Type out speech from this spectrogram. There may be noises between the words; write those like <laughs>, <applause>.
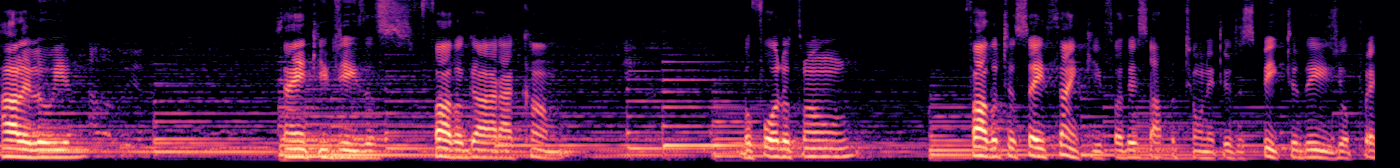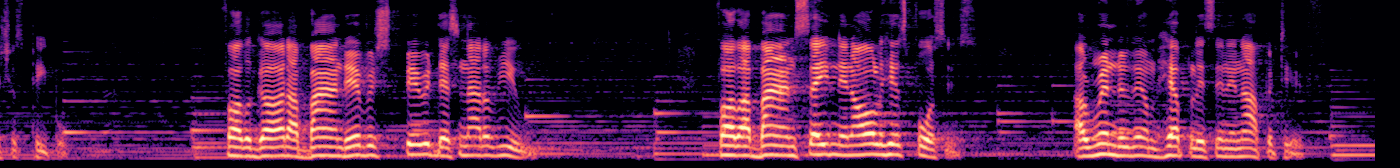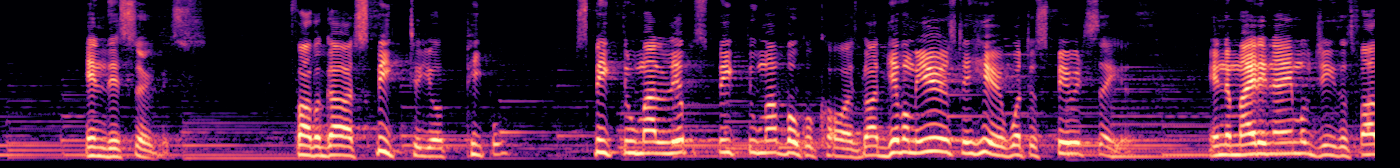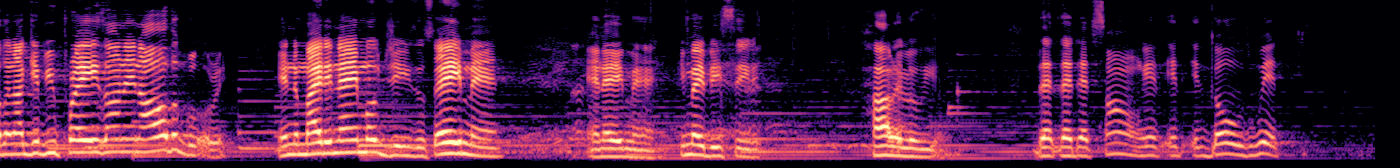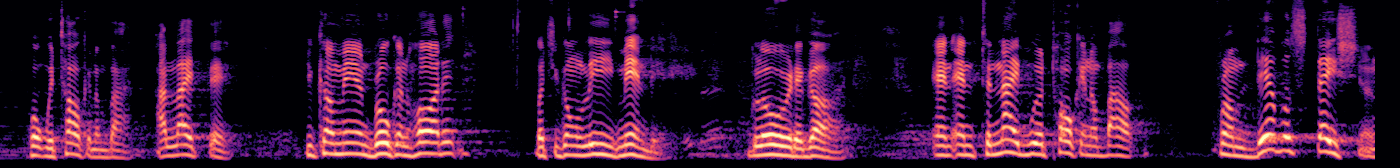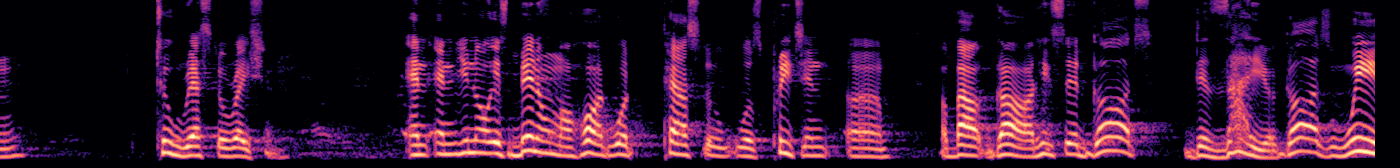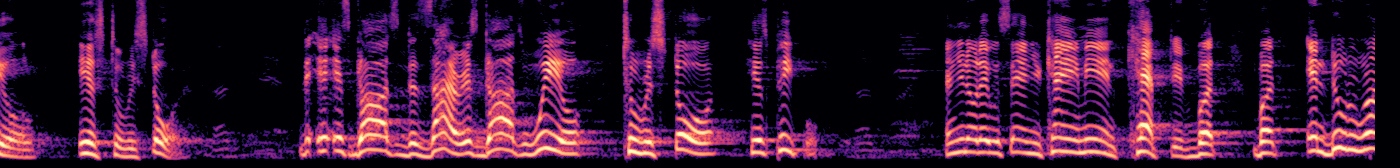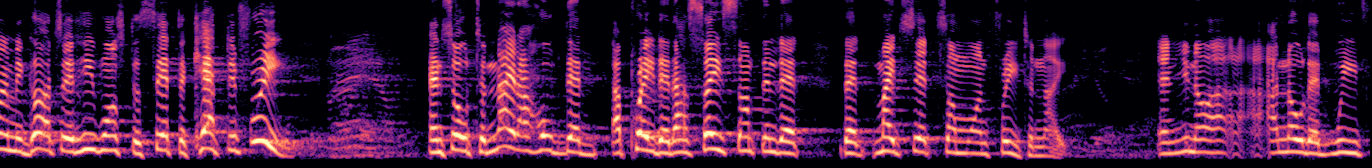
Hallelujah. Thank you, Jesus. Father God, I come before the throne, Father, to say thank you for this opportunity to speak to these, your precious people. Father God, I bind every spirit that's not of you. Father, I bind Satan and all his forces. I render them helpless and inoperative in this service. Father God, speak to your people. Speak through my lips, speak through my vocal cords. God, give them ears to hear what the Spirit says. In the mighty name of Jesus. Father, and I give you praise, honor, and all the glory. In the mighty name of Jesus. Amen, and amen. You may be seated. Hallelujah. That, that, that song, it, it, it goes with what we're talking about. I like that. You come in brokenhearted but you're going to leave mended. Glory to God. And, and tonight we're talking about from devastation to restoration. And, and you know, it's been on my heart what Pastor was preaching um, about God. He said, God's desire, God's will is to restore. It's God's desire, it's God's will to restore his people. And you know, they were saying you came in captive, but, but in Deuteronomy, God said he wants to set the captive free. And so tonight, I hope that, I pray that I say something that, that might set someone free tonight. And you know, I, I know that we've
